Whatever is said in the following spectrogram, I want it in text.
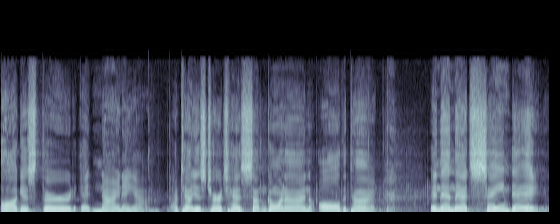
August 3rd at 9 a.m. I'm telling you, this church has something going on all the time. And then that same day,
